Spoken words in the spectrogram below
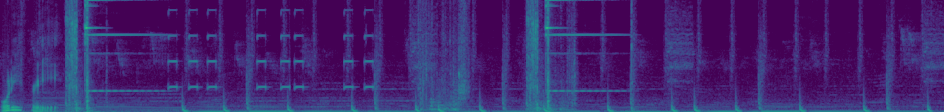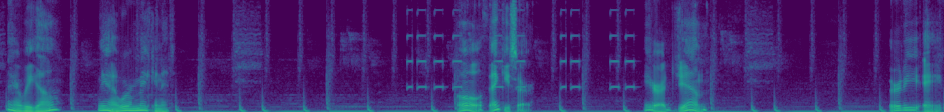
Forty-three. There we go. Yeah, we're making it. Oh, thank you, sir. You're a gem. 38.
